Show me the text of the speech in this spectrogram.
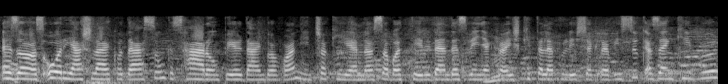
Ez az óriás lájkodászunk, ez három példányban van, így csak ilyen szabadtéri rendezvényekre és kitelepülésekre visszük. Ezen kívül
